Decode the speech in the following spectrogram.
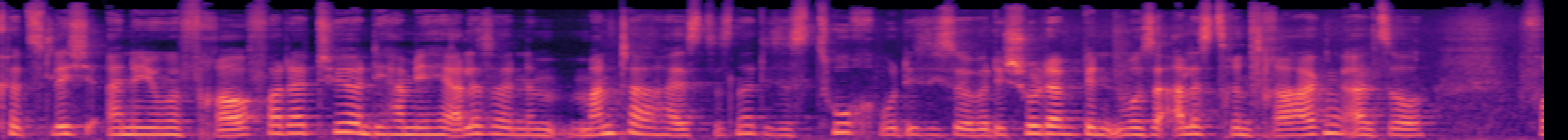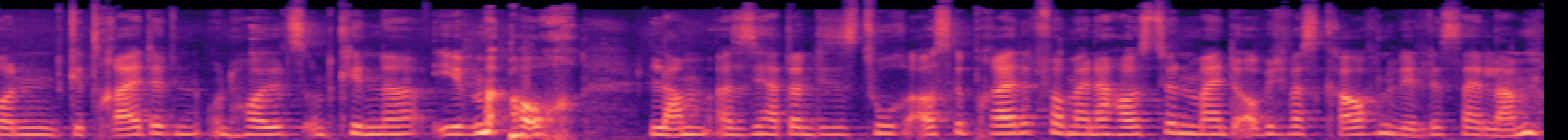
kürzlich eine junge Frau vor der Tür und die haben ja hier alle so eine Manta, heißt das, ne? Dieses Tuch, wo die sich so über die Schultern binden, wo sie alles drin tragen. Also von Getreide und Holz und Kinder eben auch Lamm. Also sie hat dann dieses Tuch ausgebreitet vor meiner Haustür und meinte, ob ich was kaufen will, das sei Lamm.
